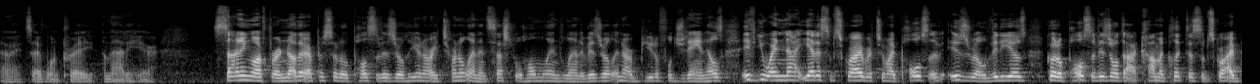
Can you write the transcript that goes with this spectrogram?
All right, so everyone pray. I'm out of here. Signing off for another episode of the Pulse of Israel here in our eternal and ancestral homeland, the land of Israel, in our beautiful Judean hills. If you are not yet a subscriber to my Pulse of Israel videos, go to pulseofisrael.com and click to subscribe.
